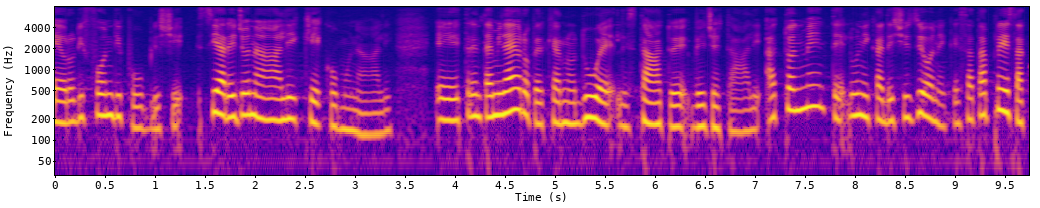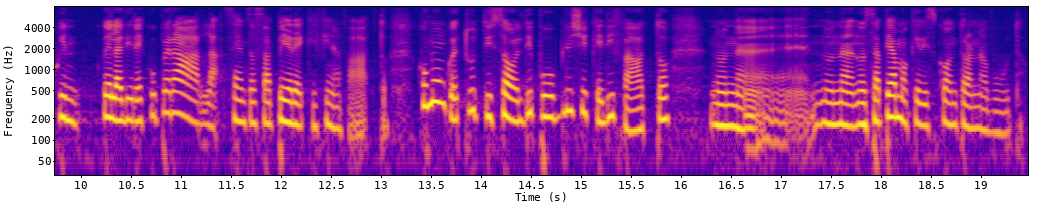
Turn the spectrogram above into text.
euro di fondi pubblici, sia regionali che comunali. E 30.000 euro perché erano due le statue vegetali. Attualmente l'unica decisione che è stata presa è quella di recuperarla senza sapere che fine ha fatto. Comunque tutti i soldi pubblici che di fatto non, eh, non, non sappiamo che riscontro hanno avuto.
